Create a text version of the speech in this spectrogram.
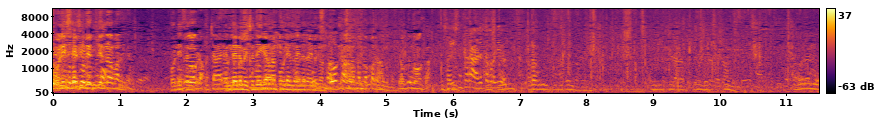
പോലീസ് സ്റ്റേഷനിൽ എത്തിയെന്നാ പറഞ്ഞു എന്തെങ്കിലും വിശദീകരണം പോലീസ് നമുക്ക് നോക്കാം. അവിടെ.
